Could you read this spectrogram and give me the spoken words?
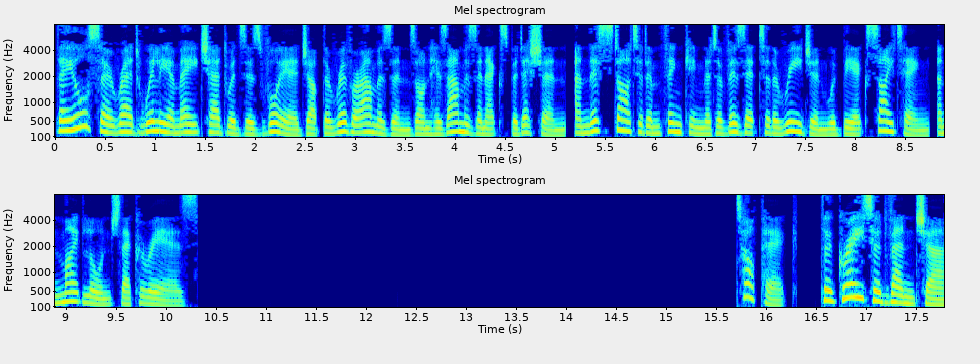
They also read William H. Edwards's voyage up the River Amazons on his Amazon expedition, and this started them thinking that a visit to the region would be exciting, and might launch their careers. Topic: The Great Adventure.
